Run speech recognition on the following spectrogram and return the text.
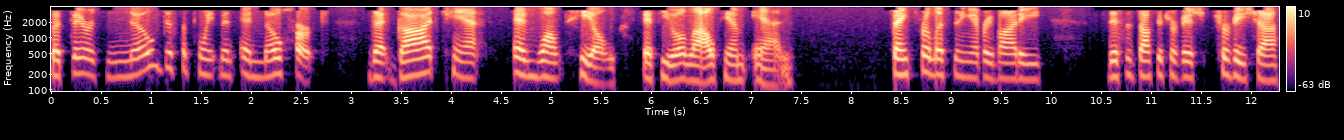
But there is no disappointment and no hurt that God can't and won't heal if you allow him in. Thanks for listening, everybody. This is Dr. Trevicia,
